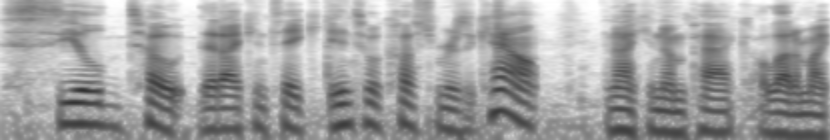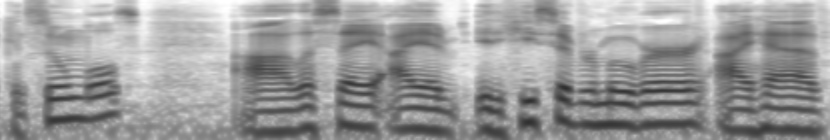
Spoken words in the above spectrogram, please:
sealed tote that I can take into a customer's account and I can unpack a lot of my consumables. Uh, let's say I have adhesive remover, I have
